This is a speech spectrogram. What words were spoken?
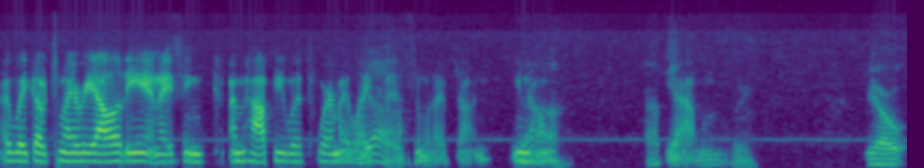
i wake up to my reality and i think i'm happy with where my life Yeah. is and what i've done you know Yeah, Yeah. absolutely. You know,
